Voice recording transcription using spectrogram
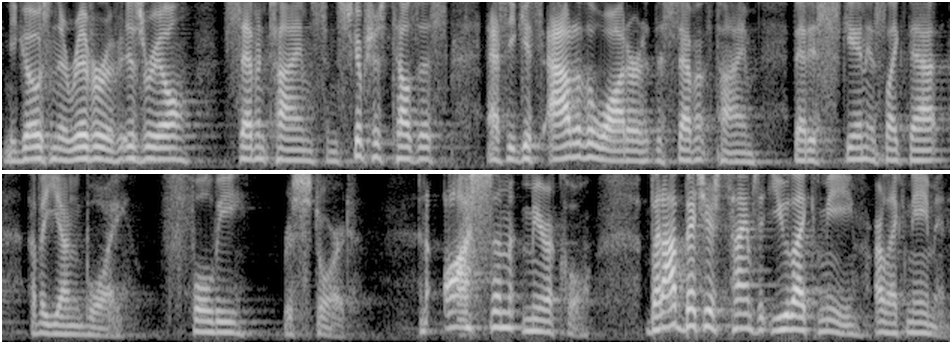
And he goes in the river of Israel seven times. And scriptures tells us as he gets out of the water the seventh time that his skin is like that of a young boy, fully restored. An awesome miracle. But I'll bet you there's times that you, like me, are like Naaman.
